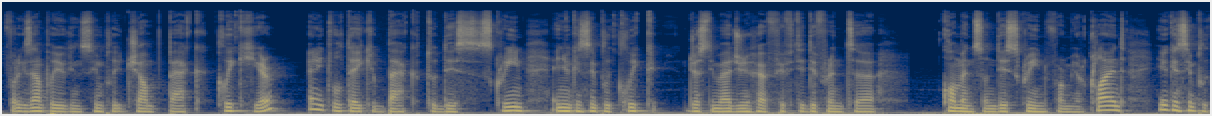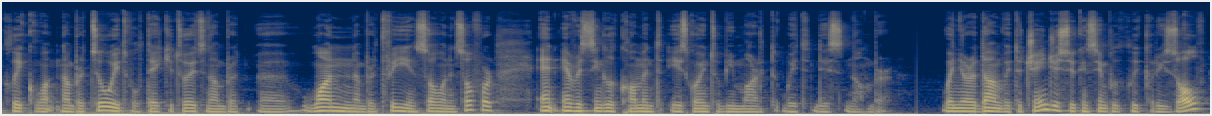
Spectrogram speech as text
for example you can simply jump back click here and it will take you back to this screen. And you can simply click just imagine you have 50 different uh, comments on this screen from your client. You can simply click one number two it will take you to it number uh, one number three and so on and so forth. And every single comment is going to be marked with this number When you're done with the changes, you can simply click resolve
